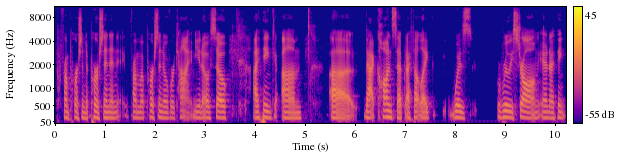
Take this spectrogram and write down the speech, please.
from person to person and from a person over time you know so i think um uh that concept i felt like was really strong and i think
